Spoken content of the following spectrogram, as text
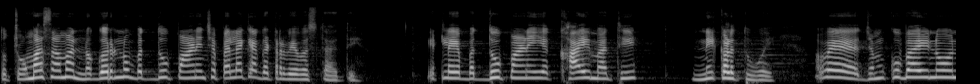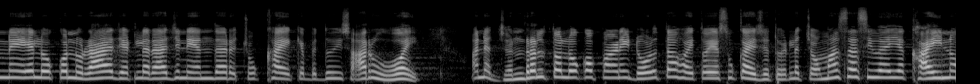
તો ચોમાસામાં નગરનું બધું પાણી છે, પહેલાં ક્યાં ગટર વ્યવસ્થા હતી? એટલે એ બધું પાણી એ ખાઈમાંથી નીકળતું હોય. હવે જમકુબાઈનું ને એ લોકોનું રાજ, એટલે રાજની અંદર ચોખ્ખાઈ કે બધું સારું હોય. અને જનરલ તો લોકો પાણી ઢોળતા હોય તો એ સુકાઈ જતું. એટલે ચોમાસા સિવાય એ ખાઈનો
